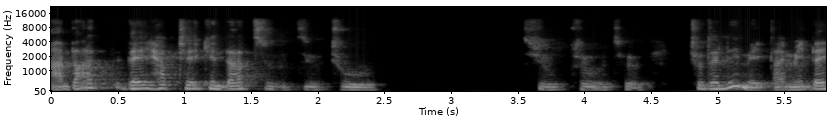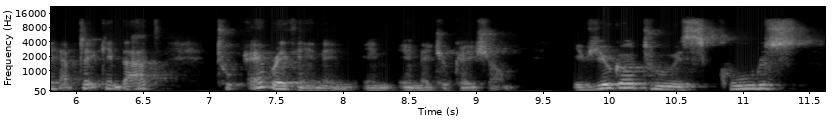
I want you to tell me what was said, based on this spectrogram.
And that they have taken that to to to to to, to, to the limit. I mean they have taken that to everything in, in, in education. If you go to schools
